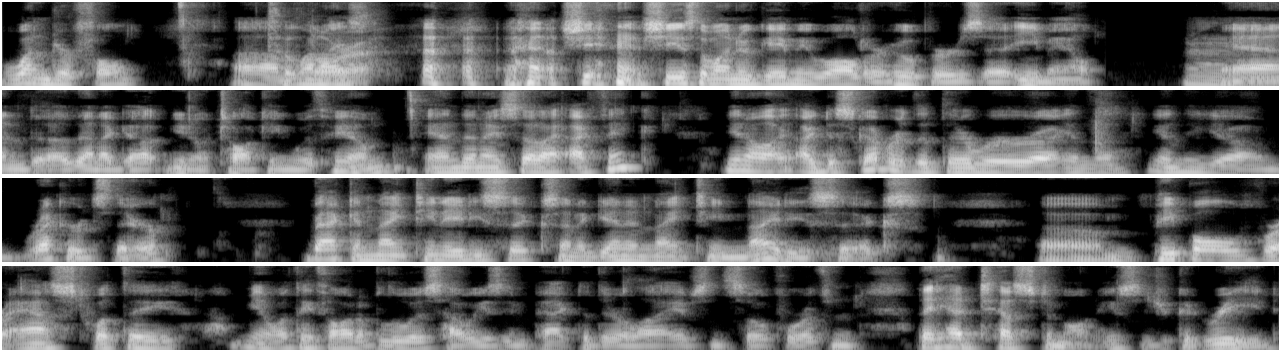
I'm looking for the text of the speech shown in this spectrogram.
wonderful. Um, when Laura. I, she, she's the one who gave me Walter Hooper's email. Mm. And then I got, you know, talking with him. And then I said, I, I think – you know, I, I discovered that there were uh, in the in the um, records there back in 1986 and again in 1996. Um, people were asked what they you know what they thought of Lewis, how he's impacted their lives, and so forth, and they had testimonies that you could read.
